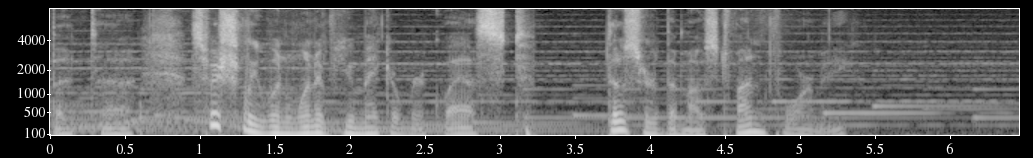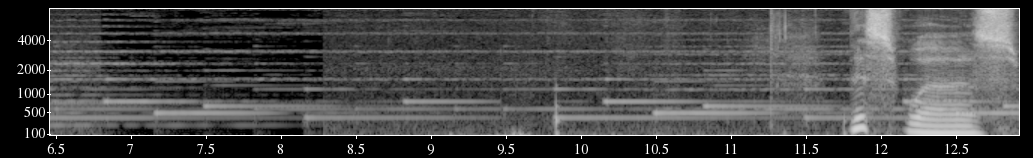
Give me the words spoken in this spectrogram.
but uh, especially when one of you make a request, those are the most fun for me. This was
